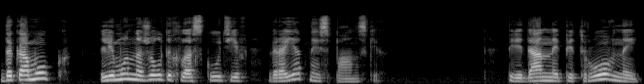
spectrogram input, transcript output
да комок лимонно-желтых лоскутьев, вероятно, испанских. Перед Анной Петровной,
